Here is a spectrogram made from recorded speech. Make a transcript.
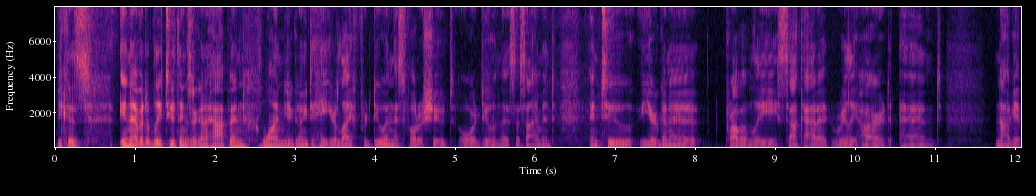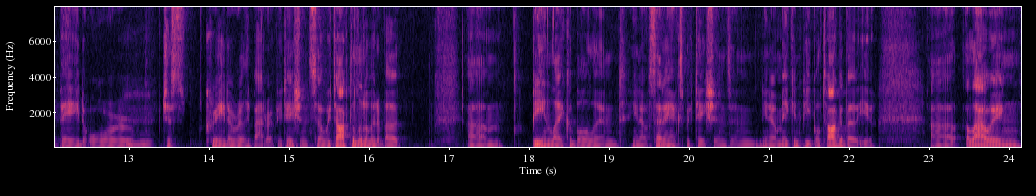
because inevitably two things are going to happen. One, you're going to hate your life for doing this photo shoot or doing this assignment. And two, you're going to probably suck at it really hard and not get paid or just create a really bad reputation. So we talked a little bit about um, being likable and you know setting expectations and you know making people talk about you. Uh, allowing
